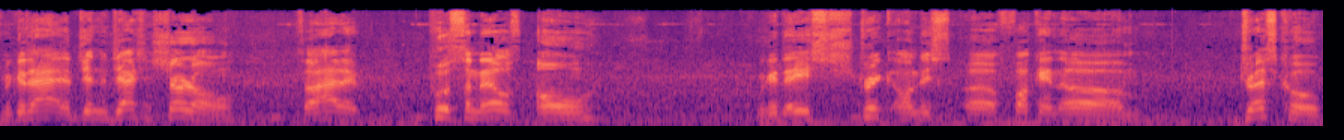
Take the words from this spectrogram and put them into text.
because I had a Janet Jackson shirt on. So I had to put something else on because they strict on this uh, fucking um, dress code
